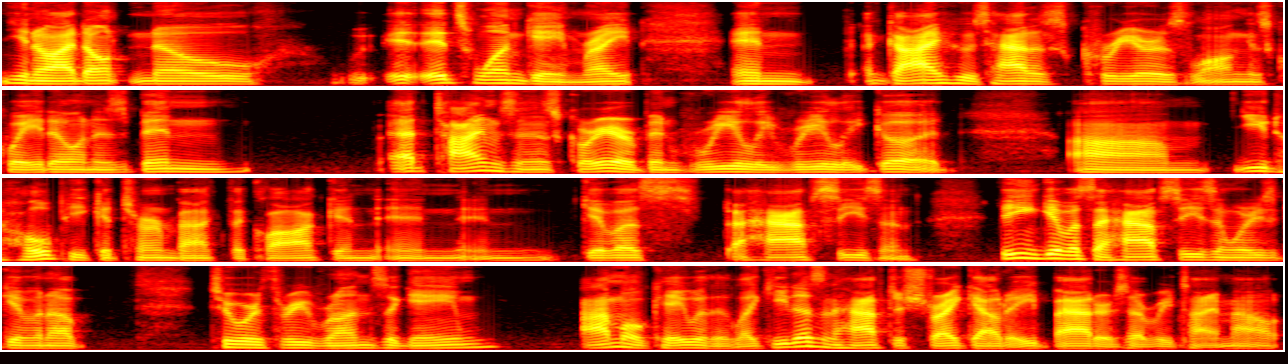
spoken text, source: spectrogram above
you know, I don't know it, it's one game, right? And a guy who's had his career as long as Cueto and has been at times in his career been really, really good. Um, you'd hope he could turn back the clock and and and give us a half season. If he can give us a half season where he's giving up two or three runs a game, I'm okay with it. Like he doesn't have to strike out eight batters every time out.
